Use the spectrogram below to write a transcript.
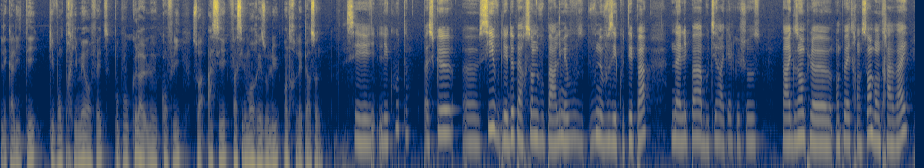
les qualités qui vont primer, en fait, pour, que le conflit soit assez facilement résolu entre les personnes? C'est l'écoute. Parce que euh, si les deux personnes vous parlent, mais vous, vous ne vous écoutez pas, vous n'allez pas aboutir à quelque chose. Par exemple, euh, on peut être ensemble, on travaille, mm.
